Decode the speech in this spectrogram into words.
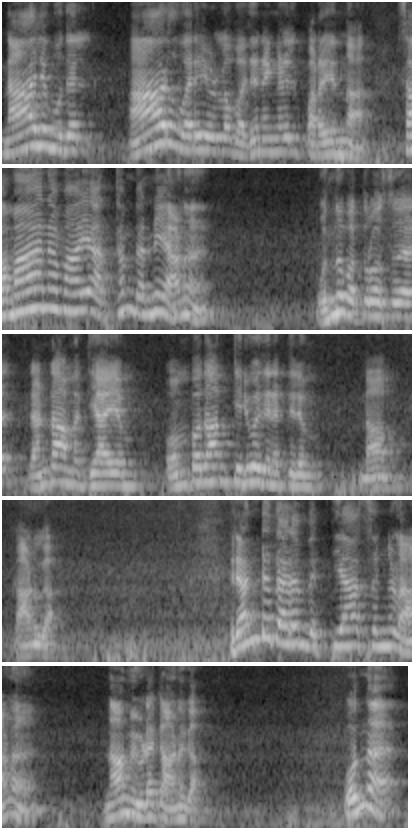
നാല് മുതൽ ആറ് വരെയുള്ള വചനങ്ങളിൽ പറയുന്ന സമാനമായ അർത്ഥം തന്നെയാണ് ഒന്ന് പത്രോസ് രണ്ടാം അധ്യായം ഒമ്പതാം തിരുവചനത്തിലും നാം കാണുക. രണ്ട് തരം വ്യത്യാസങ്ങളാണ് നാം ഇവിടെ കാണുക. ഒന്ന്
